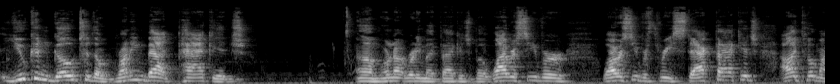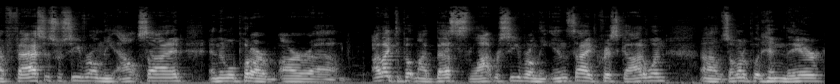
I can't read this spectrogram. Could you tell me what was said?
you can go to the running back package, um, or not running back package, but wide receiver wide receiver three stack package. I like to put my fastest receiver on the outside, and then we'll put our our. Um, I like to put my best slot receiver on the inside, Chris Godwin. Um, so I'm going to put him there.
